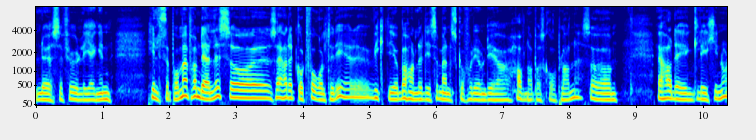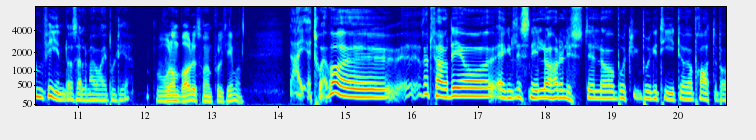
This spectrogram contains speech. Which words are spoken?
løse fuglegjengen, hilser på meg fremdeles. Så, så jeg hadde et godt forhold til de. Det er viktig å behandle de som mennesker fordi om de har havna på skråplanet. Så jeg hadde egentlig ikke noen fiender selv om jeg var i politiet. Hvordan var du som en politimann? Nei, jeg tror jeg var øh, rettferdig og egentlig snill og hadde lyst til å bruke, bruke tid til å prate på,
